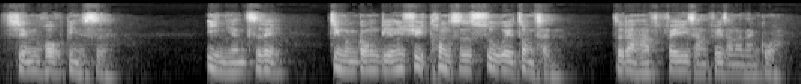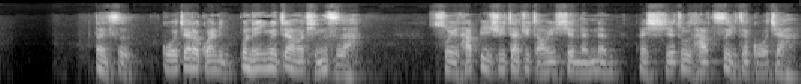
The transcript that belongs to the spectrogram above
先后病逝。一年之内，晋文公连续痛失数位重臣，这让他非常非常的难过。但是，国家的管理不能因为这样而停止啊，所以他必须再去找一些能人来协助他治理这国家。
